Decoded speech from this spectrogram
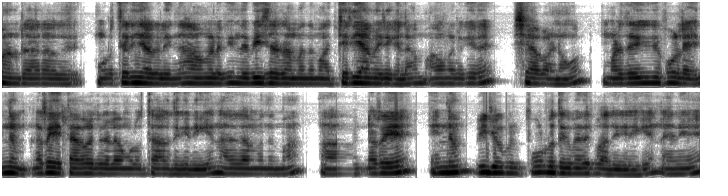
பண்ணுற யாராவது உங்களுக்கு தெரிஞ்சவர்கள் இருந்தால் அவங்களுக்கு இந்த விசா சம்மந்தமாக தெரியாமல் இருக்கலாம். அவங்களுக்கு இதை ஷேர் பண்ணுவோம். மற்றது இது போல் இன்னும் நிறைய தகவல்களை உங்களுக்கு தரதுக்கிறீங்க அது சம்மந்தமாக நிறைய இன்னும் வீடியோக்கள் போடுறதுக்கு எதிர்பார்த்துக்கிறீங்க எனவே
